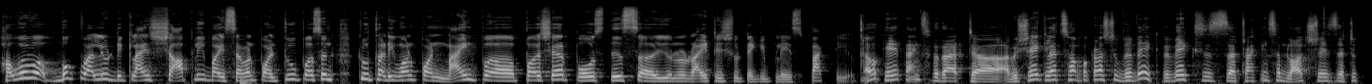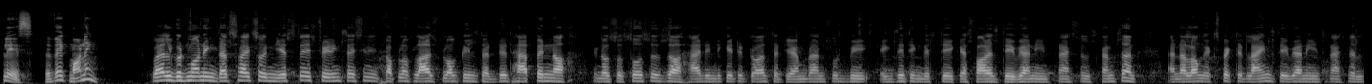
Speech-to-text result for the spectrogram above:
However, book value declines sharply by 7.2% to 31.9 per, per share post this, uh, you know, right issue taking place. Back to you. Okay, thanks for that, uh, Abhishek. Let's hop across to Vivek. Vivek is uh, tracking some large trades that took place. Vivek, morning. Well, good morning. That's right. So in yesterday's trading session, a couple of large block deals that did happen. Uh, you know, so sources uh, had indicated to us that Yum Brands would be exiting the stake as far as Devyani International is concerned. And along expected lines, Devyani International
